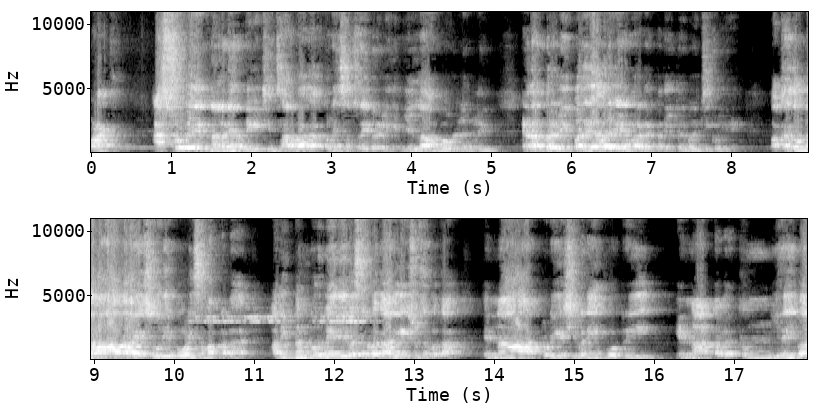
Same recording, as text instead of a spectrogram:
வணக்கம். அஸ்ட்ரோவேலின் நல்ல நேரம் நிகழ்ச்சியின் சார்பாக துணை சப்ஸ்கிரைபர்களையும் எல்லா அன்பு உள்ளங்களையும் எனது நண்பர்களையும் வருக வருக என வரவேற்பதில் பெருமகிழ்ச்சி கொள்கிறேன். வக்கரதுண்ட மகாகாய சூரிய கோடி சமப்பிரபக அவிக்னம் குருமே தேவ சர்வகாரியேஷு சர்வதா என்னாட்டுடைய சிவனை போற்றி என் நாட்டவர்க்கும் இறைவா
